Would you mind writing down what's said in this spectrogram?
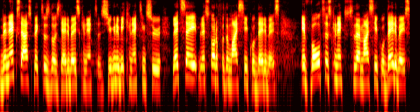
The next aspect is those database connectors. You're going to be connecting to, let's say, let's start off with the MySQL database if Vault is connected to that MySQL database,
